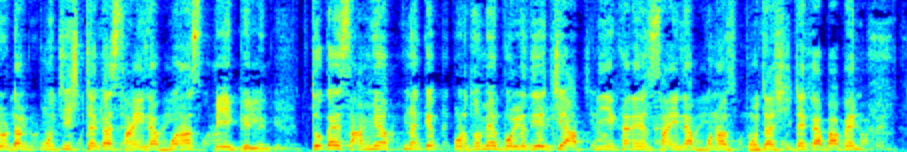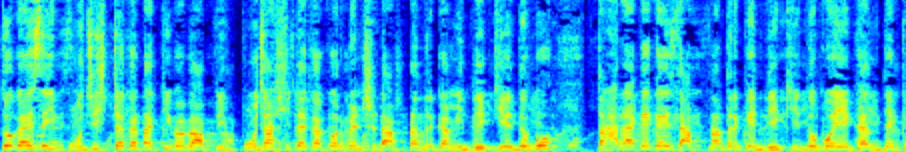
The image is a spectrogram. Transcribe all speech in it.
টোটাল পঁচিশ টাকা সাইন আপ বোনাস পেয়ে গেলেন। তো গাইস আমি আপনাকে প্রথমে বলে দিয়েছি, আপনি এখানে সাইন আপ বোনাস পঁচাশি টাকা পাবেন। তো গাইস এই পঁচিশ টাকাটা কীভাবে আপনি পঁচাশি টাকা করবেন সেটা আপনাদেরকে আমি দেখিয়ে দেবো। তার আগে গাইস আপনাদেরকে দেখিয়ে দেবো এখান থেকে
